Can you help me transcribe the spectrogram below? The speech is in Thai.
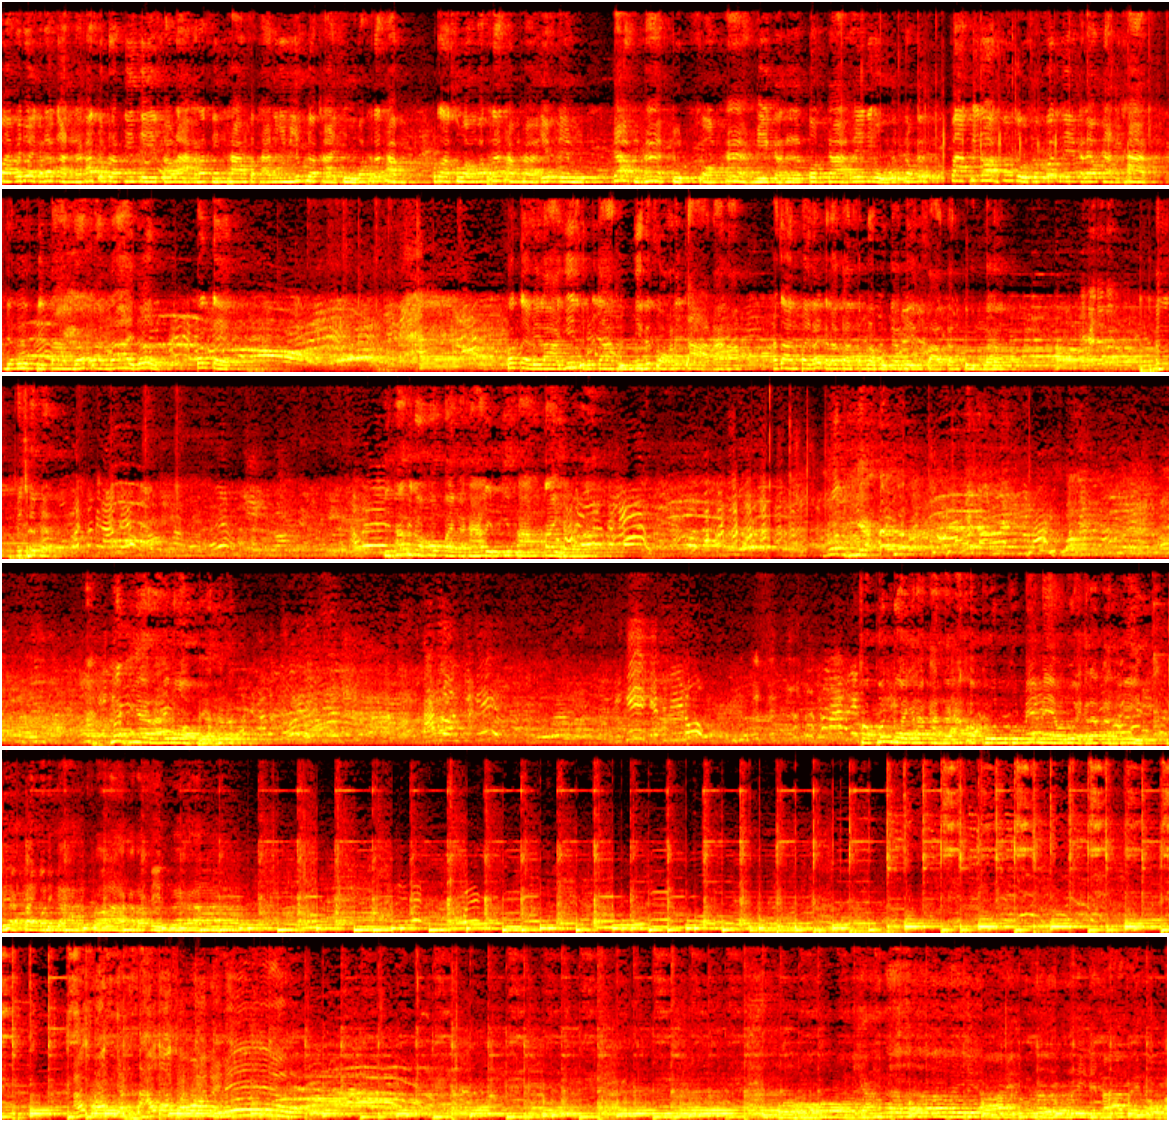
ฝากไว้ด้วยกันแล้วกันนะคะสำหรับดีเจสาวหลากระตินทางสถานีวิทยุเครือข่ายสื่อวัฒนธรรม กระทรวงวัฒนธรรมค่ะ FM 95.25มีกระเฮิต้นกาเรนิโอและพี่น้องฝากพี่น้องสู้ตู่สุขเบิ้ลเองกันแล้วกันค่ะ อย่าลืมติดตามรับฟังได้เด้อตั้งแต่ ตั้งแต่เวลา 20นาฬิกาถึง 22นาฬิกานะครับ อาจารย์ไปได้กันแล้วกันสำหรับผลงานเพลงสาวกันตุนนะครับ ไม่ใช่แบบพี่พาพี่น้องออกไปไปหาเหรียญอีสานใต้ทำไมวะเม่อเพียเม่อเพียหลายรอบเพีย ขอบคุณด้วยกันแล้วกันนะครับขอบคุณคุณแม่แมวด้วยกันแล้วกันที่เรียกไปบริการคุณฟ้าลาคาราตินนะครับเอาขอเสียงสาวอชมหน่อยเลย Padre no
